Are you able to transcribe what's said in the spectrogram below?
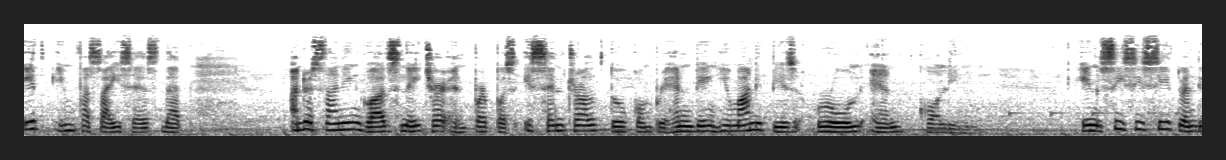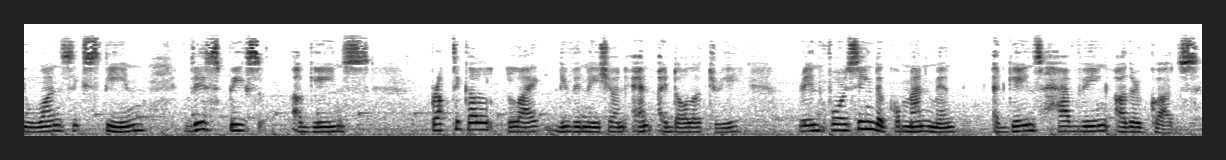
It emphasizes that understanding God's nature and purpose is central to comprehending humanity's role and calling. In CCC 2116, this speaks against practical like divination and idolatry, reinforcing the commandment against having other gods.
